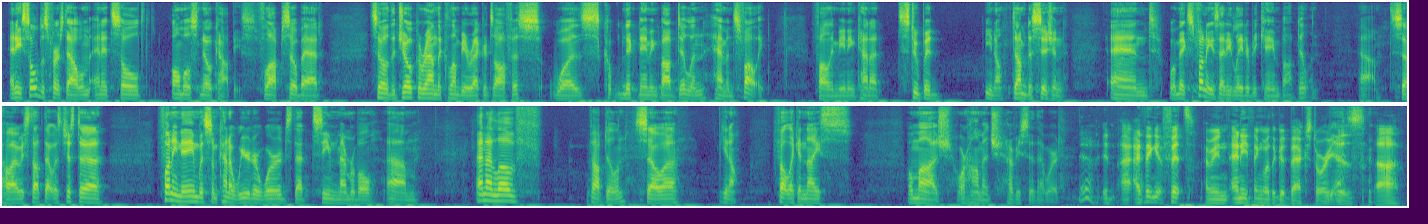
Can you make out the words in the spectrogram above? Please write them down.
And he sold his first album, and it sold almost no copies. Flopped so bad. So the joke around the Columbia Records office was co- nicknaming Bob Dylan Hammond's Folly. Folly meaning kind of stupid, you know, dumb decision. And what makes it funny is that he later became Bob Dylan. Um, so I always thought that was just a funny name with some kind of weirder words that seemed memorable. Um, and I love Bob Dylan, so uh, you know, felt like a nice homage or homage, however you say that word. Yeah, it, I, I think it fits. I mean, anything with a good backstory Yeah. is uh,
